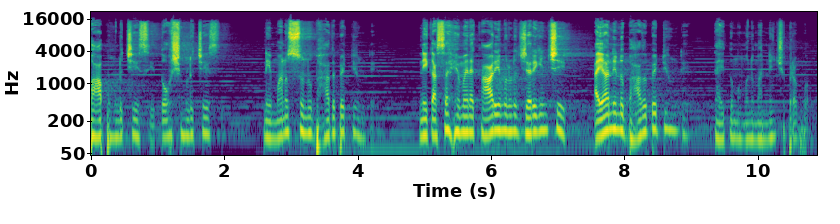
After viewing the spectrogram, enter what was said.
పాపములు చేసి దోషములు చేసి నీ మనస్సును బాధపెట్టి ఉంటే నీకు అసహ్యమైన కార్యములను జరిగించి అయా నిన్ను బాధపెట్టి ఉంటే దయతో మమ్మల్ని మన్నించు ప్రభు.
